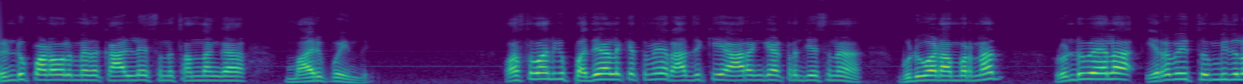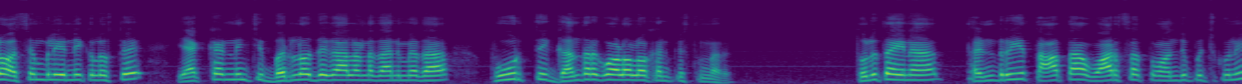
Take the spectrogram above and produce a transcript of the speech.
రెండు పడవల మీద కాళ్ళేసిన చందంగా మారిపోయింది. వాస్తవానికి పదేళ్ళ క్రితమే రాజకీయ ఆరంగేట్రం చేసిన గుడివాడ అమర్నాథ్ రెండు వేల ఇరవై తొమ్మిదిలో అసెంబ్లీ ఎన్నికలు వస్తే ఎక్కడి నుంచి బరిలో దిగాలన్న దాని మీద పూర్తి గందరగోళంలో కనిపిస్తున్నారు. తొలుతైన తండ్రి తాత వారసత్వం అందిపుచ్చుకుని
